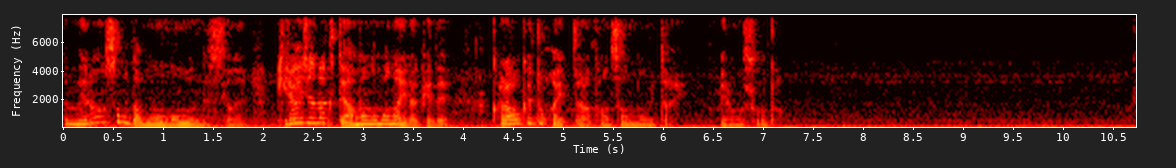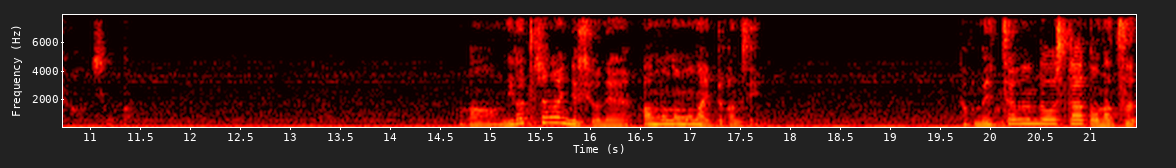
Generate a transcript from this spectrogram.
でメロンソーダも飲むんですよね。嫌いじゃなくてあんま飲まないだけで。カラオケとか行ったら炭酸飲みたい。メロンソーダ。メロンソーダ。まあ苦手じゃないんですよね。あんま飲まないって感じ。なんかめっちゃ運動した後夏。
